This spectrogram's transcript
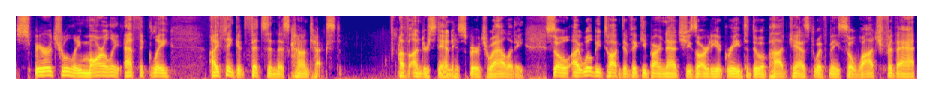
spiritually, morally, ethically. I think it fits in this context of understanding his spirituality. So I will be talking to Vicki Barnett. She's already agreed to do a podcast with me. So watch for that.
